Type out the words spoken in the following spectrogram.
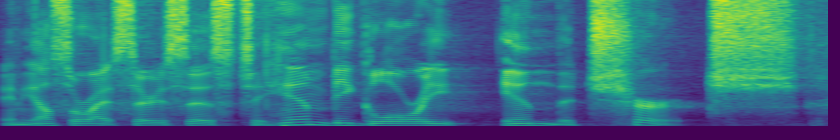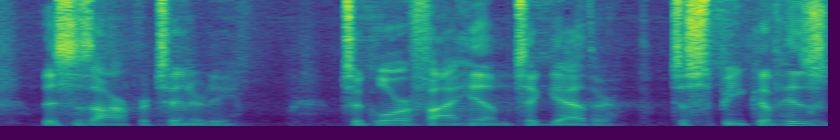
And he also writes there, he says, To him be glory in the church. This is our opportunity to glorify him together to speak of his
